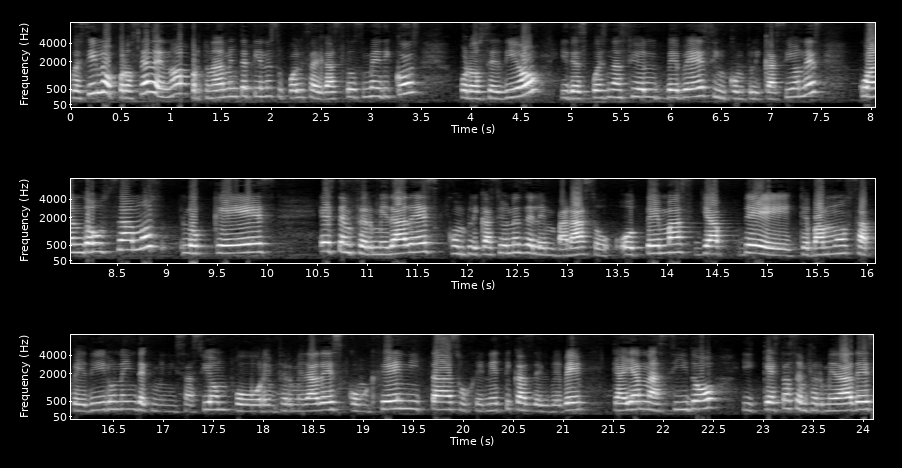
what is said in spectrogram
pues sí, lo procede, ¿no? Afortunadamente tiene su póliza de gastos médicos, procedió y después nació el bebé sin complicaciones. Cuando usamos lo que es esta, enfermedades, complicaciones del embarazo o temas ya de que vamos a pedir una indemnización por enfermedades congénitas o genéticas del bebé que hayan nacido y que estas enfermedades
